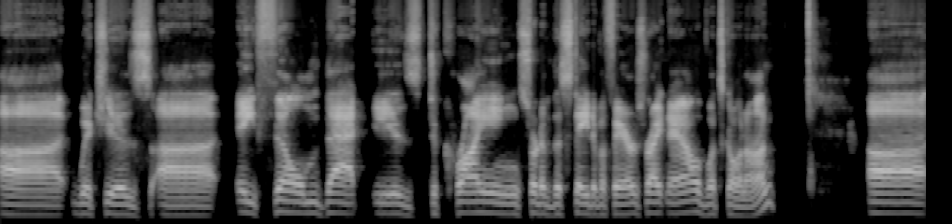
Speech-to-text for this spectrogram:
uh, which is uh, a film that is decrying sort of the state of affairs right now of what's going on. Uh,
